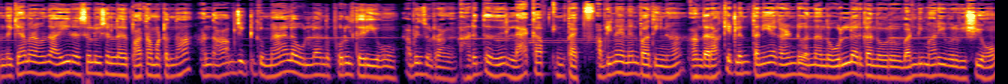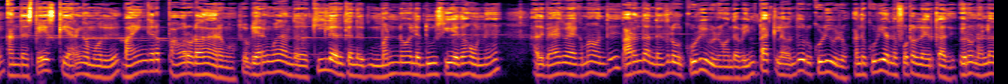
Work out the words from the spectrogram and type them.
அந்த கேமரா வந்து ஹை ரெசல்யூஷனில் பார்த்தா மட்டும்தான் அந்த ஆப்ஜெக்ட்டுக்கு மேலே உள்ள அந்த பொருள் தெரியும் அப்படின்னு சொல்கிறாங்க அடுத்தது லேக் ஆஃப் இம்பேக்ட்ஸ் அப்படின்னா என்னன்னு பார்த்தீங்கன்னா அந்த ராக்கெட்லேருந்து தனியாக கழண்டு வந்த அந்த உள்ளே இருக்க அந்த ஒரு வண்டி மாதிரி ஒரு விஷயம் அந்த ஸ்பேஸ்க்கு இறங்கும் போது பயங்கர பவரோட தான் இறங்கும். ஸோ இப்படி இறங்கும்போது அந்த கீழே இருக்க அந்த மண்ணோ இல்லை தூசியோ ஏதோ ஒன்று அது வேக வேகமாக வந்து பறந்து அந்த இடத்துல ஒரு குழி விழும். அந்த இம்பாக்டில் வந்து ஒரு குழி விழும். அந்த குழி அந்த ஃபோட்டோவில் இருக்காது. வெறும் நல்ல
